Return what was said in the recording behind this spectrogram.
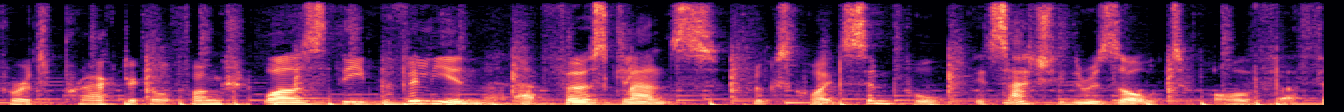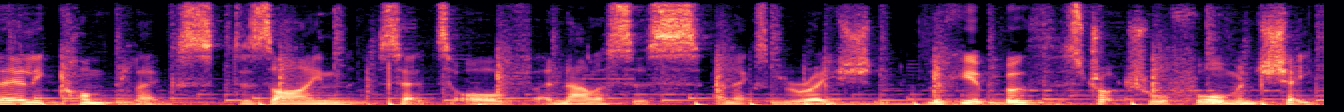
for its practical function. Whilst the pavilion at first glance looks quite simple, it's actually the result of a fairly complex design set of analysis and exploration, looking at both the structural form and shape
